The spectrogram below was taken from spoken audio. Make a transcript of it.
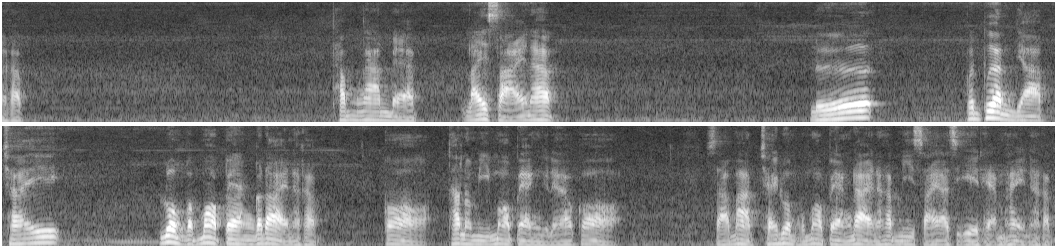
นะครับทำงานแบบไร้สายนะครับ หรือเพื่อนๆอยากใช้ร่วมกับหม้อแปลงก็ได้นะครับ ก็ถ้าเรามีหม้อแปลงอยู่แล้วก็สามารถใช้ร่วมกับหม้อแปลงได้นะครับ มีสาย RCA แถมให้นะครับ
